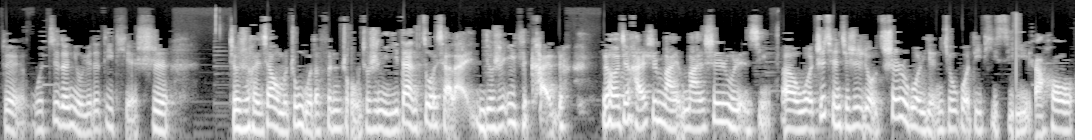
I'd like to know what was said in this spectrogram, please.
对我记得纽约的地铁是。就是很像我们中国的分众，就是你一旦坐下来，你就是一直看着，然后就还是蛮蛮深入人心。呃，我之前其实有深入过研究过 DTC，然后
